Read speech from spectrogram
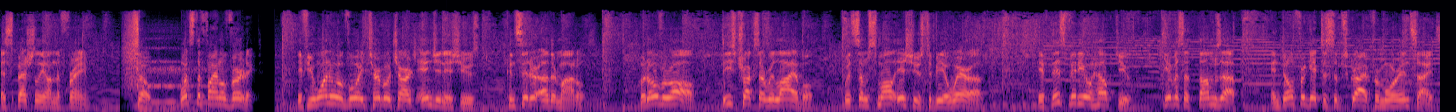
especially on the frame. So, what's the final verdict? If you want to avoid turbocharged engine issues, consider other models. But overall, these trucks are reliable, with some small issues to be aware of. If this video helped you, give us a thumbs up, and don't forget to subscribe for more insights.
